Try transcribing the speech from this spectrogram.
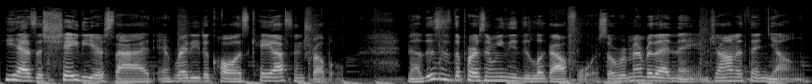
he has a shadier side and ready to cause chaos and trouble. Now, this is the person we need to look out for. So remember that name, Jonathan Young.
